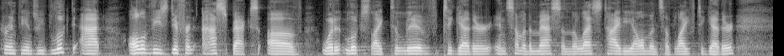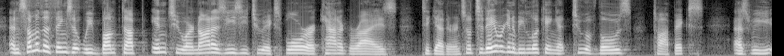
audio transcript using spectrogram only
Corinthians, we've looked at all of these different aspects of what it looks like to live together in some of the mess and the less tidy elements of life together. And some of the things that we've bumped up into are not as easy to explore or categorize together. And so today we're going to be looking at two of those topics as we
